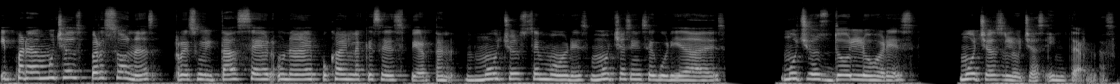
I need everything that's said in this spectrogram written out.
Y para muchas personas resulta ser una época en la que se despiertan muchos temores, muchas inseguridades, muchos dolores, muchas luchas internas.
